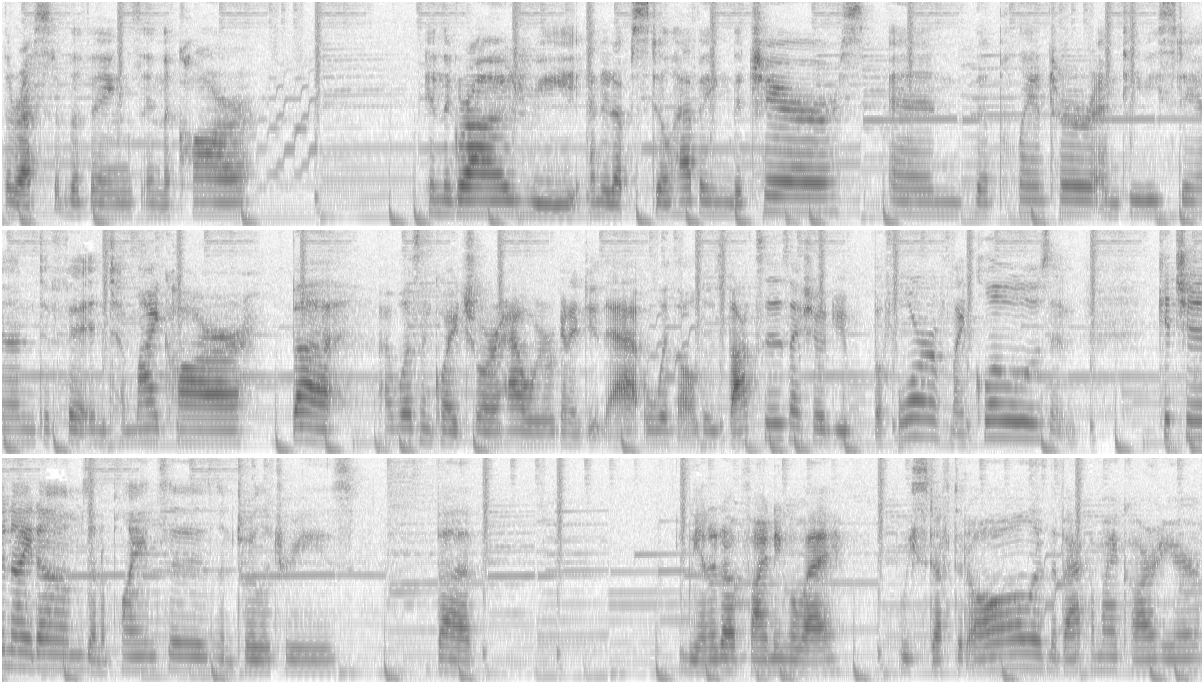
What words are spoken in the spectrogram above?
the rest of the things in the car. In the garage, we ended up still having the chairs and the planter and TV stand to fit into my car, but I wasn't quite sure how we were going to do that with all those boxes I showed you before of my clothes and kitchen items and appliances and toiletries. But we ended up finding a way. We stuffed it all in the back of my car here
